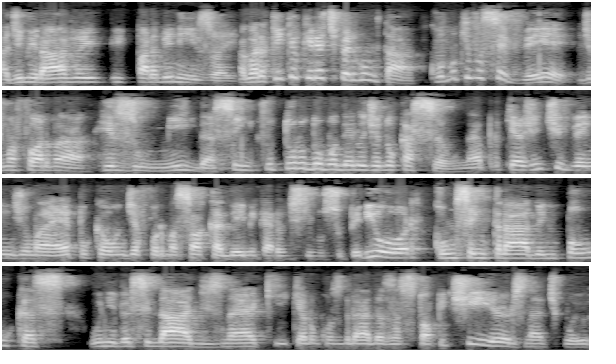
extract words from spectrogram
admirável e, e, parabenizo aí. Agora, o que, que eu queria te perguntar? Como que você vê, de uma forma resumida, assim, futuro do modelo de educação, né? Porque a gente vem de uma época onde a formação acadêmica era o ensino superior, concentrado em poucas universidades, né, que, que eram consideradas as top tiers, né? Tipo, eu,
